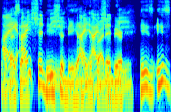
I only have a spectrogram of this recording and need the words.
Like I, I, said, I should he be. should be having I, a Friday beer. Be. He's he's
